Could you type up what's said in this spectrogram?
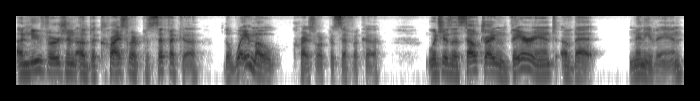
a new version of the Chrysler Pacifica, the Waymo Chrysler Pacifica, which is a self driving variant of that minivan.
